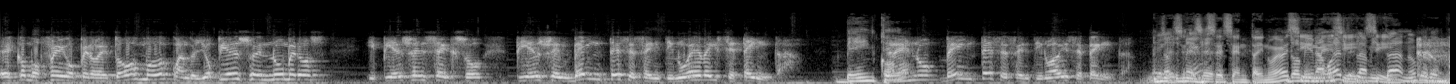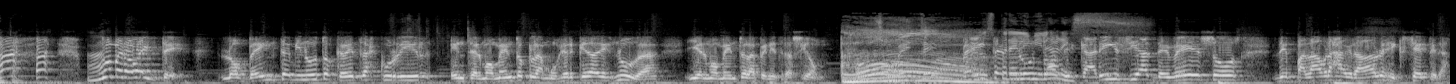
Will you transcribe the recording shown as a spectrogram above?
es como feo, pero de todos modos, cuando yo pienso en números y pienso en sexo, pienso en 20, 69 y 70. 20. Tres nu- 20, 69 y 70. No, me sé- 69 sí, Dominamos el- sí, la sí. mitad, ¿no? Pero Número 20. Los 20 minutos que deben transcurrir entre el momento que la mujer queda desnuda y el momento de la penetración. ¿Son 20? 20 Los minutos de caricias, de besos, de palabras agradables, etcétera.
